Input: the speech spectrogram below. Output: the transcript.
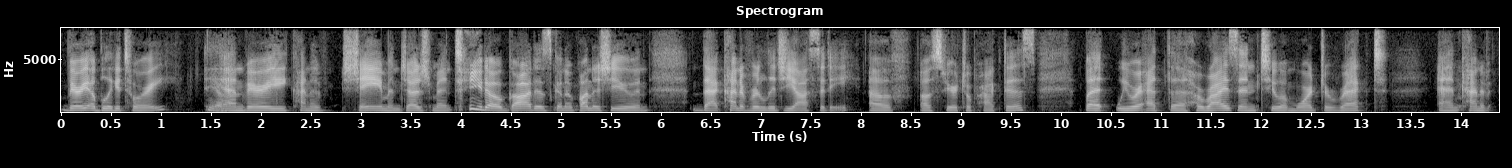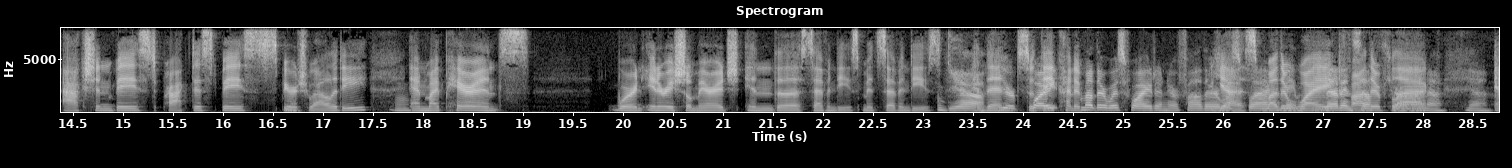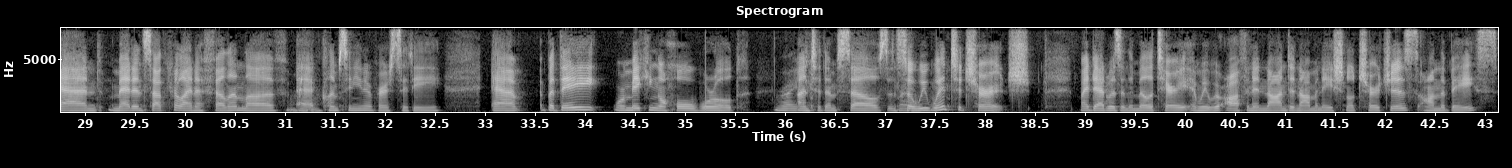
very obligatory yeah. and very kind of shame and judgment. You know, God is going to punish you, and that kind of religiosity of of spiritual practice. But we were at the horizon to a more direct and kind of action based, practice based spirituality. Mm. And my parents were an interracial marriage in the 70s, mid 70s. Yeah. And then, your so they kind of. Mother was white and her father yes, was black. mother white, father black. Yeah. And met in South Carolina, fell in love mm-hmm. at Clemson University. Um, but they were making a whole world right. unto themselves. And right. so we went to church. My dad was in the military, and we were often in non denominational churches on the base.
